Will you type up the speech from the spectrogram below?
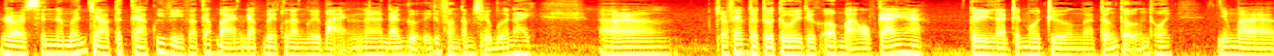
Rồi xin ờ, mến chào tất cả quý vị và các bạn, đặc biệt là người bạn ờ, đã gửi cái phần tâm sự bữa nay. À, cho phép tụi tôi được ôm bạn một cái ha. Tuy là trên môi trường tưởng tượng thôi, nhưng mà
